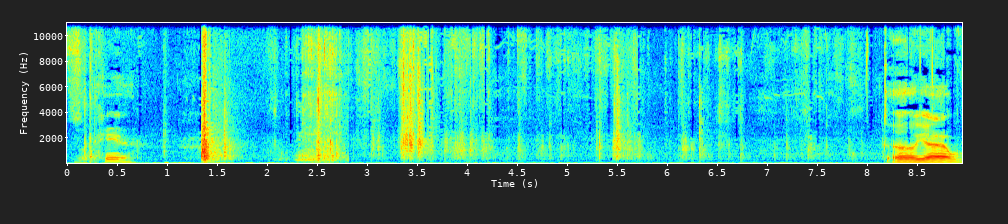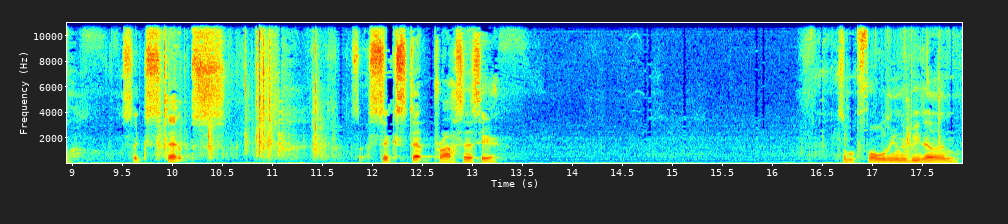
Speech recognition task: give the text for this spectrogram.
So here. So yeah, six steps. It's a six step process here. Some folding to be done.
